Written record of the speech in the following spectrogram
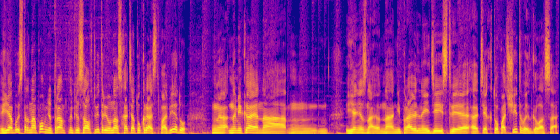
Я быстро напомню, Трамп написал в Твиттере, у нас хотят украсть победу. Э, намекая на, я не знаю, на неправильные действия э, тех, кто подсчитывает голоса,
